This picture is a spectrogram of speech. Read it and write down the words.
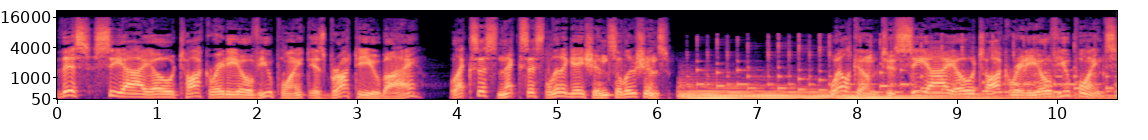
This CIO Talk Radio viewpoint is brought to you by LexisNexis Litigation Solutions. Welcome to CIO Talk Radio Viewpoints.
